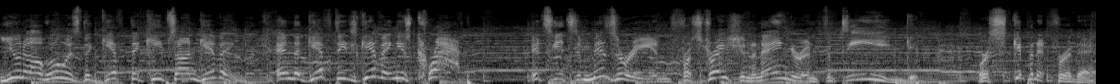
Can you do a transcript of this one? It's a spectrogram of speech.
you know who is the gift that keeps on giving. And the gift he's giving is crap. It's it's misery and frustration and anger and fatigue. We're skipping it for a day.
